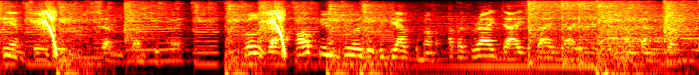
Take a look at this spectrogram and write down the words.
TMTV, which is 720p. As well as that, I hope you enjoy the video. Have a great day, stay safe, and thank you.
